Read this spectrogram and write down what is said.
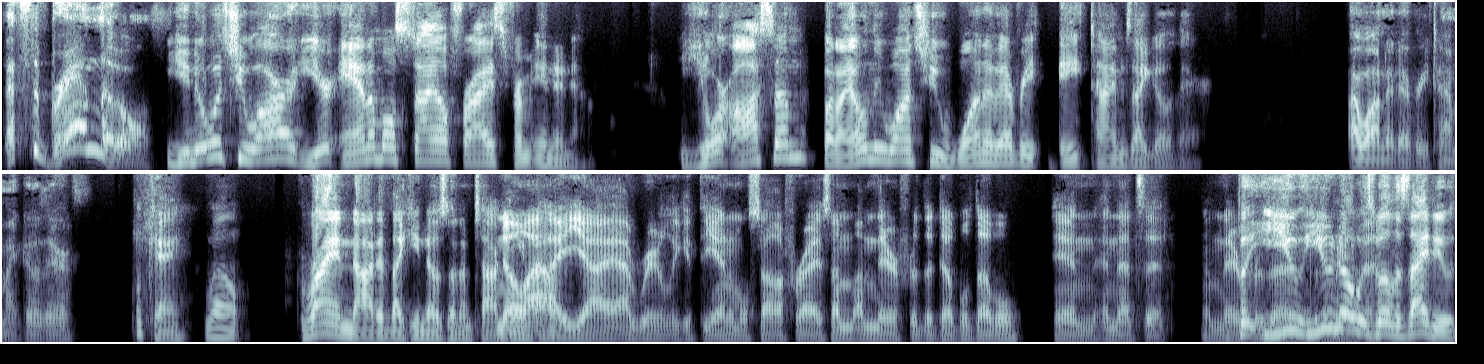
That's the brand though. you know what you are? You're animal style fries from In and Out. You're awesome, but I only want you one of every eight times I go there. I want it every time I go there. Okay. Well, Ryan nodded like he knows what I'm talking No, about. I, I yeah, I I rarely get the animal style fries. I'm I'm there for the double double, and and that's it. I'm there. but for the, you for you main know as well as I do,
